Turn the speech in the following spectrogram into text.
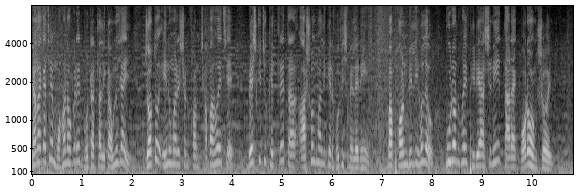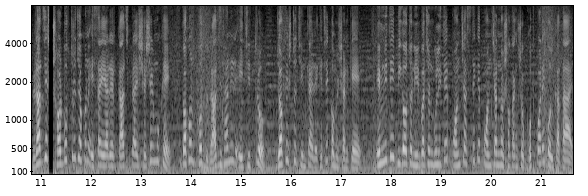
জানা গেছে, মহানগরের ভোটার তালিকা অনুযায়ী, যত এনুমারেশন ফর্ম ছাপা হয়েছে, বেশ কিছু ক্ষেত্রে তার আসল মালিকের হদিশ মেলেনি, বা ফর্ম বিলি হলেও পূরণ হয়ে ফিরে আসেনি তার এক বড় অংশই। রাজ্যের সর্বত্র যখন এসআইআর এর কাজ প্রায় শেষের মুখে, তখন খোদ রাজধানীর এই চিত্র যথেষ্ট চিন্তায় রেখেছে কমিশনকে। এমনিতেই বিগত নির্বাচনগুলিতে পঞ্চাশ থেকে পঞ্চান্ন শতাংশ ভোট পড়ে কলকাতায়।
